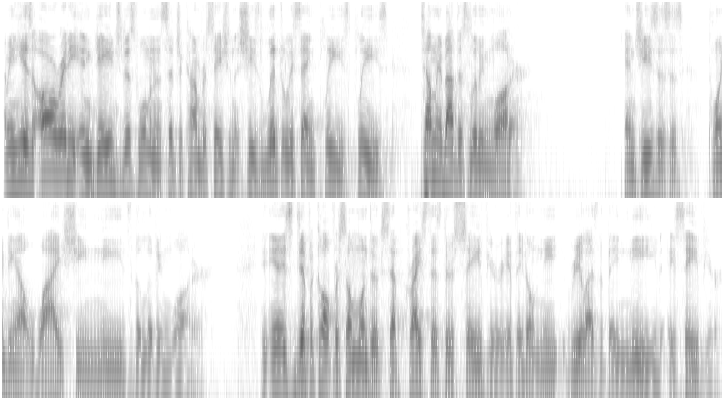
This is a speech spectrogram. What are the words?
I mean, he has already engaged this woman in such a conversation that she's literally saying, Please, please, tell me about this living water. And Jesus is pointing out why she needs the living water. It's difficult for someone to accept Christ as their Savior if they don't need, realize that they need a Savior,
